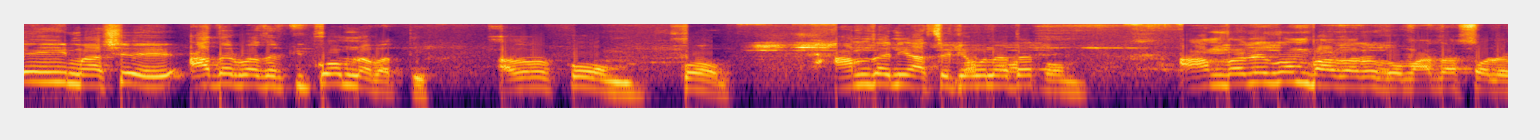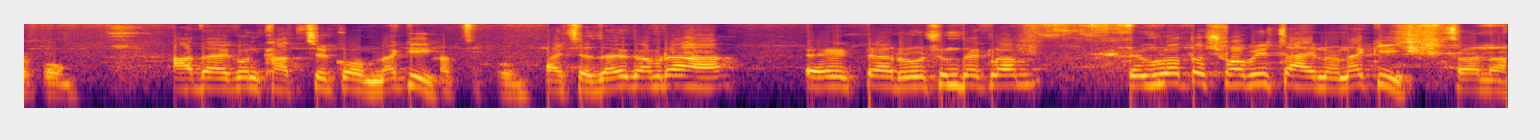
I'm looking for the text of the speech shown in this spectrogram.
এই মাসে আদার বাজার কি কম না বাড়তি? আদা কম। কম। আমদানি আছে কেমন আদার? কম। আমদানি কম বাজারও কম আদা চলে কম। আদা এখন খাচ্ছে কম নাকি। আচ্ছা যাই হোক আমরা একটা রসুন দেখলাম। এগুলো তো সবই চায় না নাকি? চায় না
